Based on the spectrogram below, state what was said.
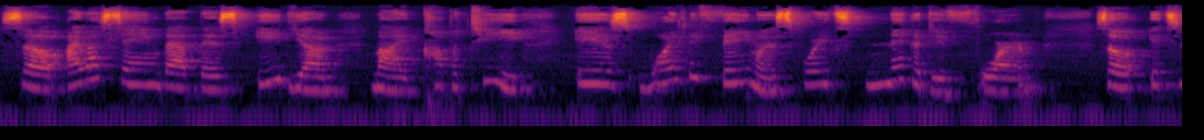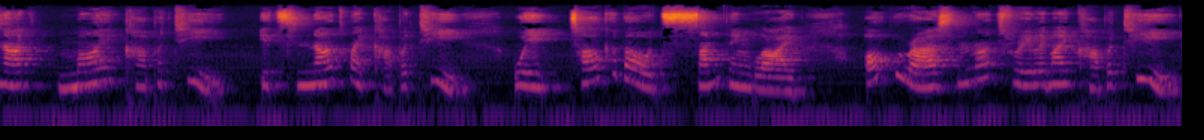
So I was saying that this idiom, my cup of tea, is widely famous for its negative form. So it's not my cup of tea. It's not my cup of tea. We talk about something like opera's not really my cup of tea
